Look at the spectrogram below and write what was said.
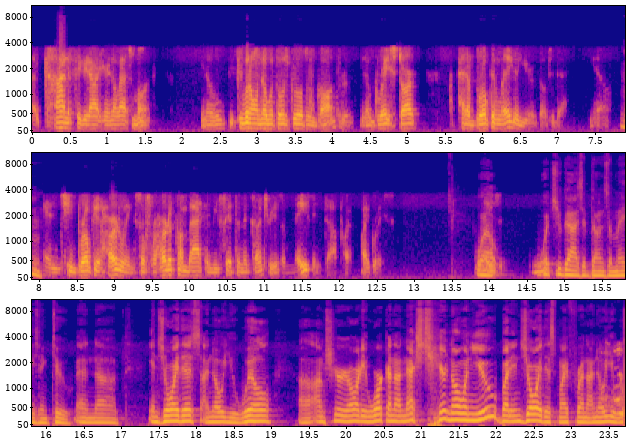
uh, kind of figured out here in the last month. You know, people don't know what those girls have gone through. You know, Grace Stark had a broken leg a year ago today. You know, mm. and she broke it hurdling. So for her to come back and be fifth in the country is amazing job by, by Grace. Amazing. Well, what you guys have done is amazing too, and. uh enjoy this. I know you will. Uh, I'm sure you're already working on next year, knowing you, but enjoy this, my friend. I know you will.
